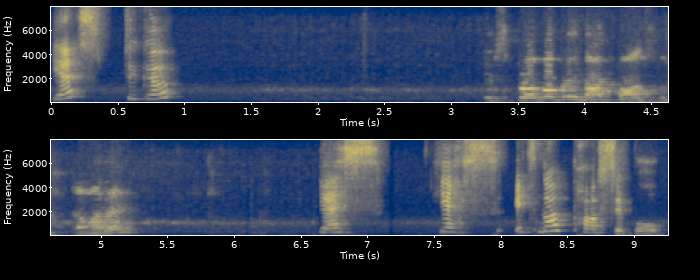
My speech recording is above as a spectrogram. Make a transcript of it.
Yes, to go? It's probably not possible. Am I right? Yes, yes, it's not possible.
